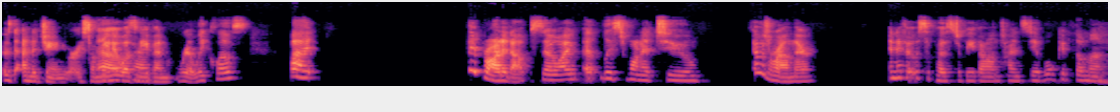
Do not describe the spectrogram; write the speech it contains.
it was the end of January, so I mean Oh, it wasn't even really close, but they brought it up, so I at least wanted to. It was around there, and if it was supposed to be Valentine's Day, we'll give them a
